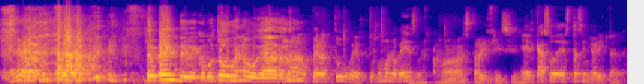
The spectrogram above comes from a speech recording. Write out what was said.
Depende, güey, como todo buen abogado. No, pero tú, güey, ¿tú cómo lo ves, güey? Ah, está difícil. El caso de esta señorita, güey.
